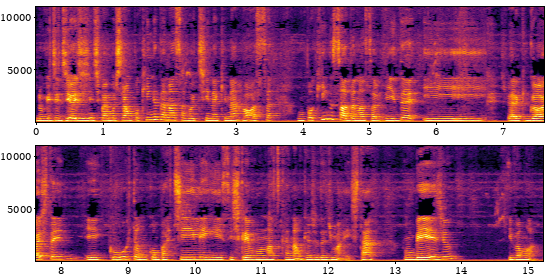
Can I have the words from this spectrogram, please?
No vídeo de hoje a gente vai mostrar um pouquinho da nossa rotina aqui na roça, um pouquinho só da nossa vida e espero que gostem e curtam, compartilhem e se inscrevam no nosso canal, que ajuda demais, tá? Um beijo e vamos lá.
